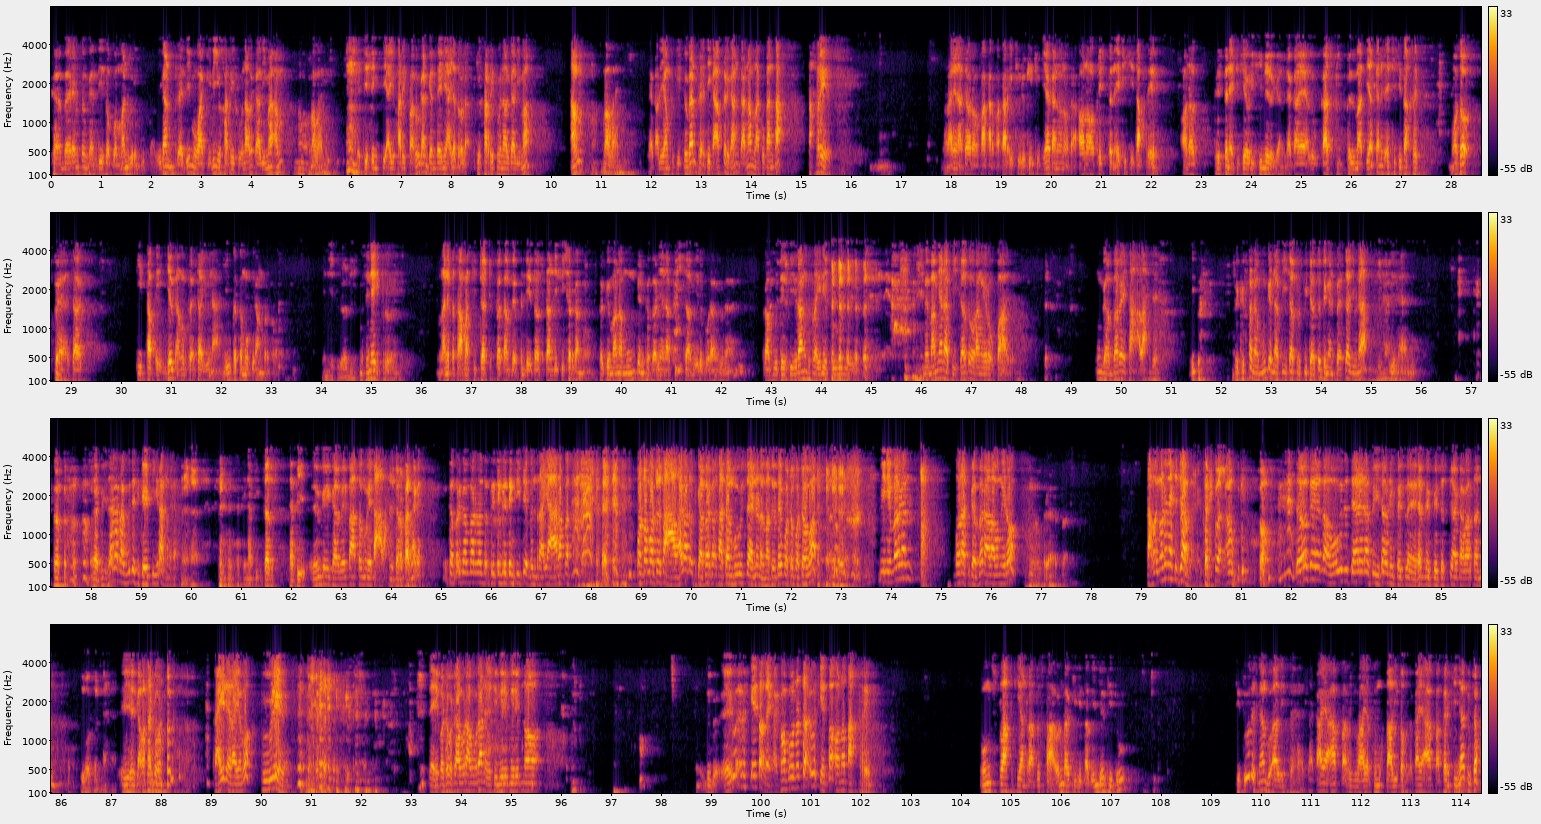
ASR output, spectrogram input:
Gambaran untuk ganti sapa man gue kita. Ini kan berarti mewakili yuharifunal kalimah am mawati. Jadi sing si ayu harifahu kan ganteni ayat atau enggak? Yuharifunal kalimah am mawati. Ya kalau yang begitu kan berarti kafir kan karena melakukan tak tahrir. Makanya nak cara pakar-pakar ideologi dunia kan ono ono Kristen edisi tahrir, ono Kristen edisi original kan. Nah kayak Lukas, Bible, Matias kan edisi tahrir. Masuk bahasa kitab Injil kamu bahasa Yunani ketemu pirang perkara. ini Ibrani. Mestinya Ibro. Mulanya pesama tidak debat sampai pendeta Stanley Fisher kan. Bagaimana mungkin gambarnya Nabi Isa mirip orang Yunani? Rambutnya pirang terus ini bulu. Memangnya Nabi Isa itu orang Eropa. Ya. Gambarnya salah. Ya. Itu. Bagaimana mungkin Nabi Isa berpidato dengan bahasa Yunani? Yunani. Nabi Isa kan rambutnya tiga pirang. Ya. Nabi Isa Nabi, lu kayak gawe patung wes salah cara bahasa kan. Gambar-gambar untuk keriting-keriting sidik ben raya Arab. Foto-foto salah kan untuk gambar kok Saddam Hussein lho maksudnya foto-foto apa? Minimal kan orang digambar ala wong iro. Tak ngono nek sejam. Lho kayak tahu itu cara Nabi Isa ning Bethlehem ning Bethesda kawasan iya kawasan kono. Rai deh raya kok bule. Lah pada pada awur-awuran ya dimirip-mirip no. Eh wis ketok lek kok ngono tok wis ketok ana takrif. Wong setelah sekian ratus tahun bagi kitab Injil gitu ditulis nganggo alih bahasa kayak apa riwayat mukhtalitoh kayak apa versinya sudah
